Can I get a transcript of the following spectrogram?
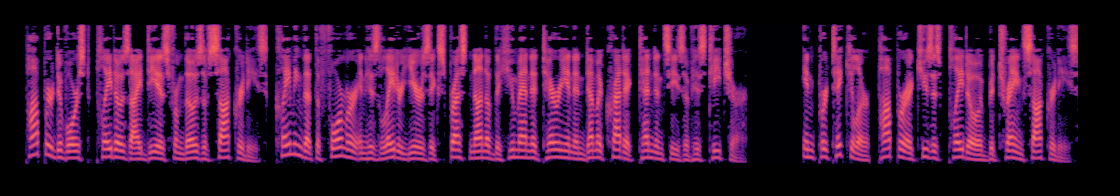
Popper divorced Plato's ideas from those of Socrates, claiming that the former in his later years expressed none of the humanitarian and democratic tendencies of his teacher. In particular, Popper accuses Plato of betraying Socrates.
